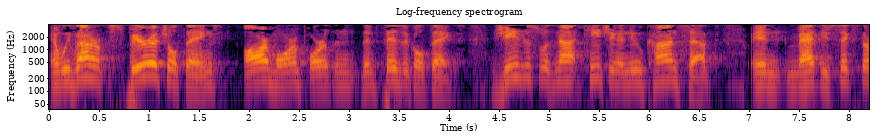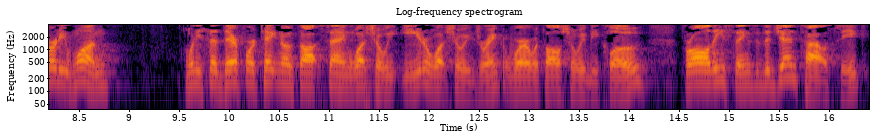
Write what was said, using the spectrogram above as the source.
And we've got our spiritual things are more important than, physical things. Jesus was not teaching a new concept in Matthew 6:31 when he said, Therefore take no thought saying, What shall we eat, or what shall we drink, or wherewithal shall we be clothed? For all these things do the Gentiles seek.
